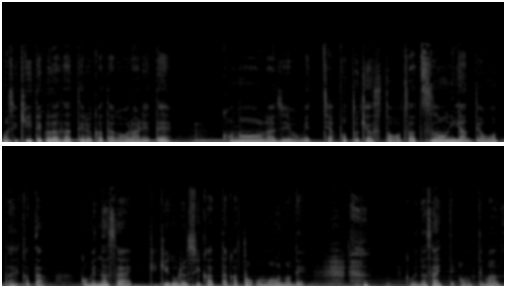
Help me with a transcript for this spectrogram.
もし聞いてくださってる方がおられてこのラジオめっちゃポッドキャスト雑音やんって思った方ごめんなさい。聞き苦しかったかと思うので ごめんなさいって思ってます。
